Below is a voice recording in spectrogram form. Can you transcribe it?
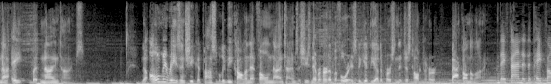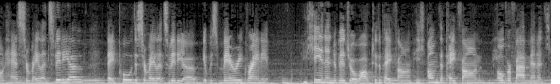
Not eight, but nine times. The only reason she could possibly be calling that phone nine times that she's never heard of before is to get the other person that just talked to her back on the line. They find that the payphone has surveillance video. They pulled the surveillance video. It was very grainy. You see an individual walk to the payphone. He's on the payphone over five minutes.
